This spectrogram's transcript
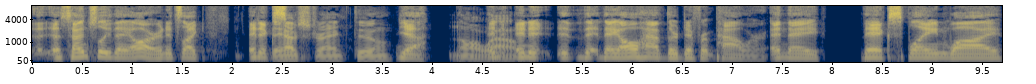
essentially they are, and it's like it. they have strength too. yeah, Oh wow. and, and it, it they, they all have their different power and they they explain why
